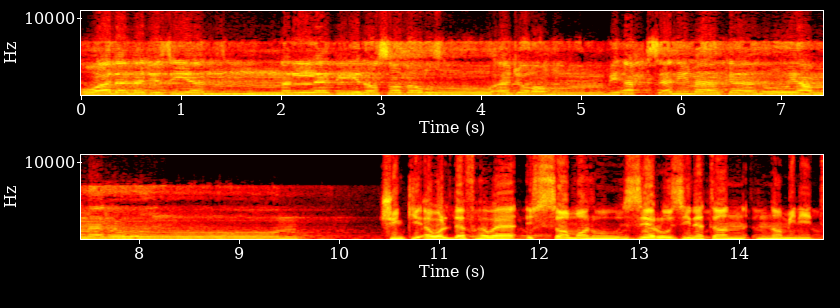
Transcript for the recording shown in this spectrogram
ولنجزين الذين صبروا أجرهم بأحسن ما كانوا يعملون. چنکی اول دف هوا اش سامان و زیر و زینتان نامینید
